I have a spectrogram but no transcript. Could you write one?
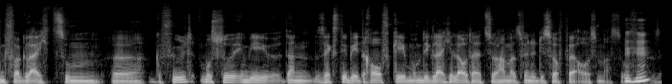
im Vergleich zum äh, gefühlt musst du irgendwie dann 6 dB draufgeben, um die gleiche Lautheit zu haben, als wenn du die Software ausmachst. So. Also,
